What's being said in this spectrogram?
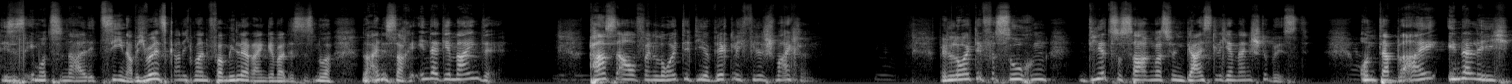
dieses emotionale Ziehen. Aber ich will jetzt gar nicht mal in Familie reingehen, weil das ist nur, nur eine Sache. In der Gemeinde, pass auf, wenn Leute dir wirklich viel schmeicheln. Wenn Leute versuchen, dir zu sagen, was für ein geistlicher Mensch du bist. Und dabei innerlich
